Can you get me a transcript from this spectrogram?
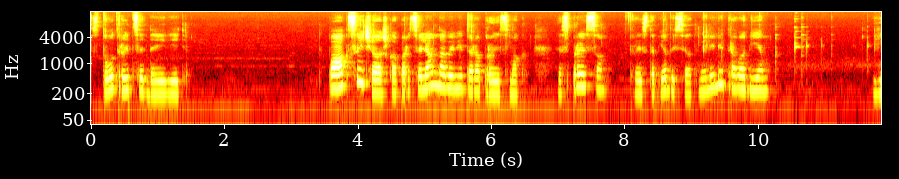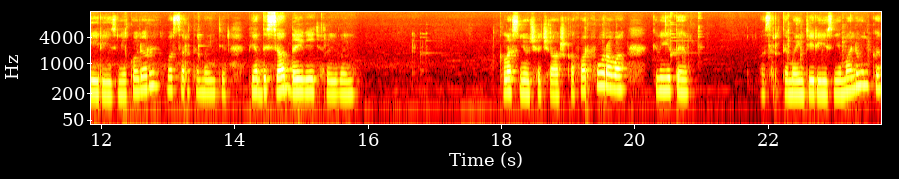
139. По акції чашка порцелянна вивітера присмак, еспресо 350 мл об'єм. Є різні кольори в асортименті 59 гривень. Класнюча чашка фарфорова, квіти. В асортименті різні малюнки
